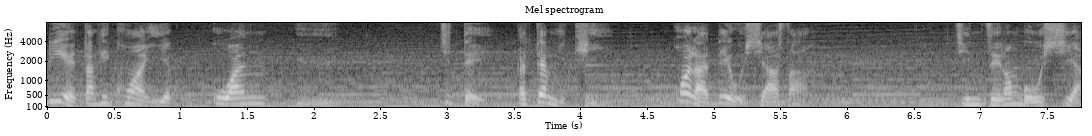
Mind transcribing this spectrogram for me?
你会当去看伊的关于，即块甲点入去，看内底有写啥，真济拢无写，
